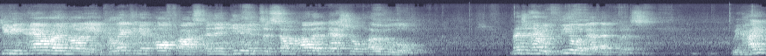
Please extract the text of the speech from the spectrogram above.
giving our own money and collecting it off us and then giving it to some other national overlord. Imagine how we'd feel about that person. We'd hate.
